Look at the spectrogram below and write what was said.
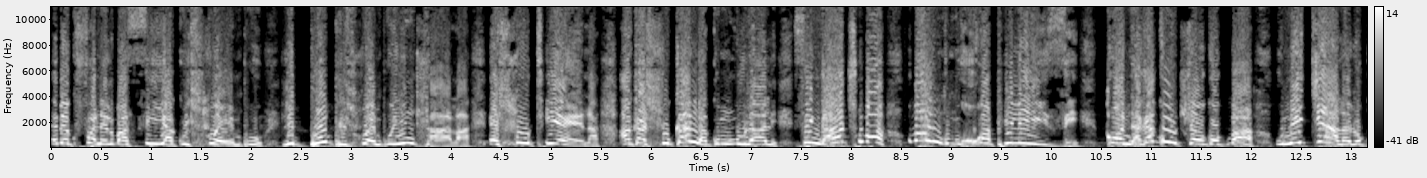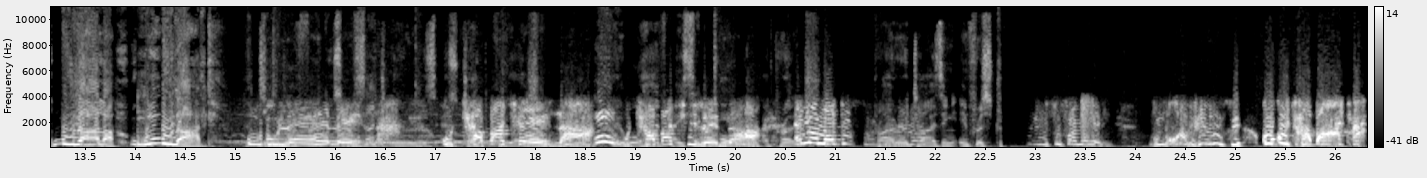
ebekufanele uba siya kwihlwempu libhubhe ihlwempu yindlala ehluthi yena akahlukanga kumbulali singatsho uba uba ungumrhwaphilizi qonda kakuhle okokuba unetyala lokubulala ungumbulali ubulele uthabathe na uthabathile na eyona nto sifaneleni ngumrhwaphilisi kukuthabatha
